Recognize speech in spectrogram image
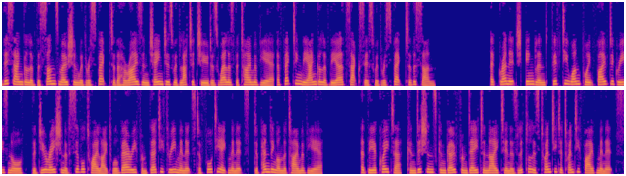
This angle of the Sun's motion with respect to the horizon changes with latitude as well as the time of year affecting the angle of the Earth's axis with respect to the Sun. At Greenwich, England 51.5 degrees north, the duration of civil twilight will vary from 33 minutes to 48 minutes, depending on the time of year. At the equator, conditions can go from day to night in as little as 20 to 25 minutes.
